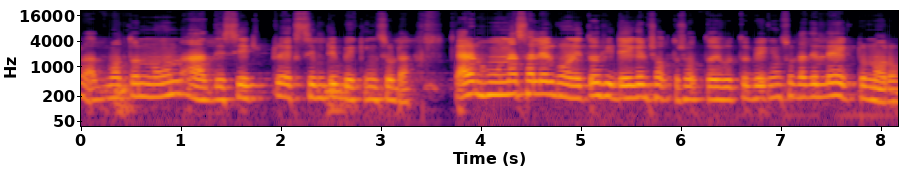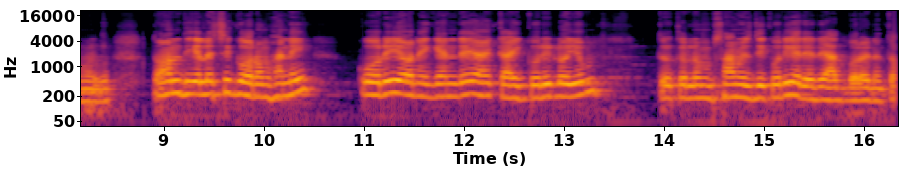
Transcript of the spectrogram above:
স্বাদ মতো নুন আর দিছি একটু এক চিমটি বেকিং সোডা কারণ হুনা সালের গুঁড়ি তো হিডে গেন শক্ত শক্ত হইব, তো বেকিং সোডা দিলে একটু নরম হইব। তখন দিয়ে লেছি গরম হানি, করি অনেক গেন্ডে কাই করি লইম। তো কলম সামিজ দি করি, এর হাত বড়াই না। তো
